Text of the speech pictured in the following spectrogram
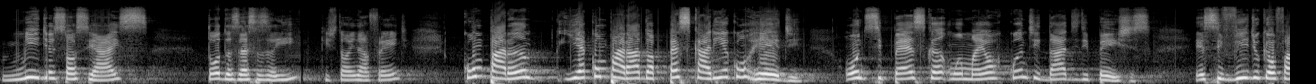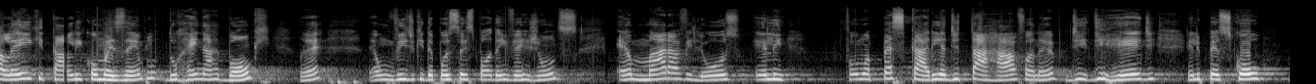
mídias sociais, todas essas aí que estão aí na frente, comparando e é comparado a pescaria com rede, onde se pesca uma maior quantidade de peixes. Esse vídeo que eu falei, que está ali como exemplo, do Reinhard Bonk, né? é um vídeo que depois vocês podem ver juntos, é maravilhoso. Ele foi uma pescaria de tarrafa, né? de, de rede, ele pescou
